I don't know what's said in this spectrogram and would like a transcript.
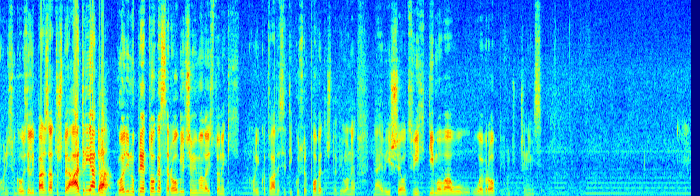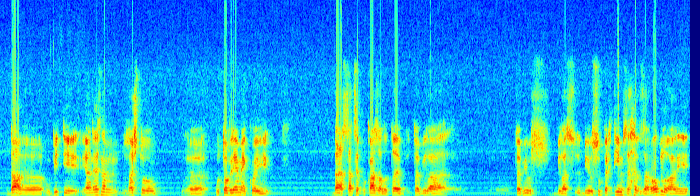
Oni su ga uzeli baš zato što je Adria da. godinu pre toga sa Roglićem imala isto nekih koliko 20 i kusur pobeda, što je bilo ne, najviše od svih timova u, u Evropi, on čini mi se. Da, e, u biti ja ne znam zašto e, u to vrijeme koji da, sad se pokazalo, to je, to je bila to je bio, bila, bio super tim za, za Roglu, ali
